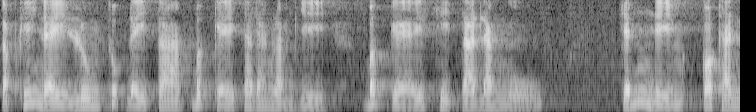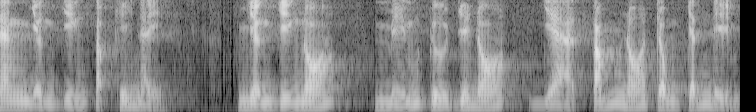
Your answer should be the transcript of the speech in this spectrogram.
tập khí này luôn thúc đẩy ta bất kể ta đang làm gì, bất kể khi ta đang ngủ. Chánh niệm có khả năng nhận diện tập khí này, nhận diện nó, mỉm cười với nó và tắm nó trong chánh niệm,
